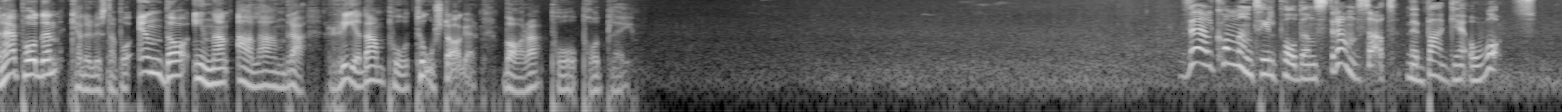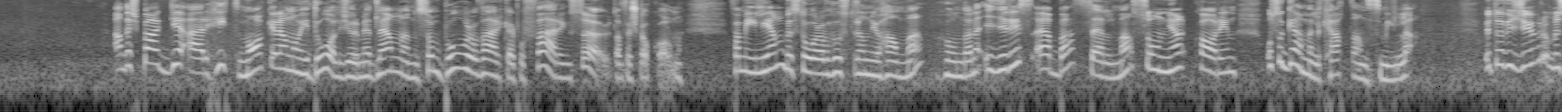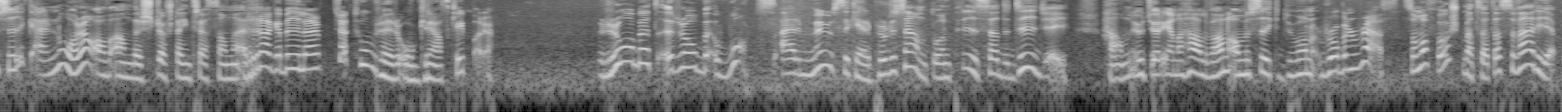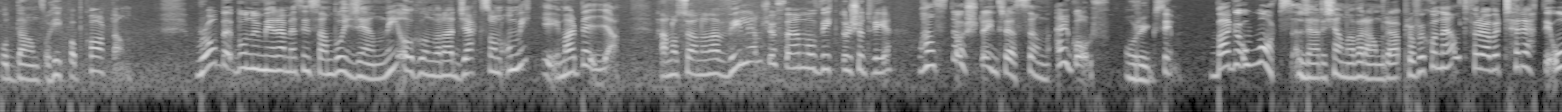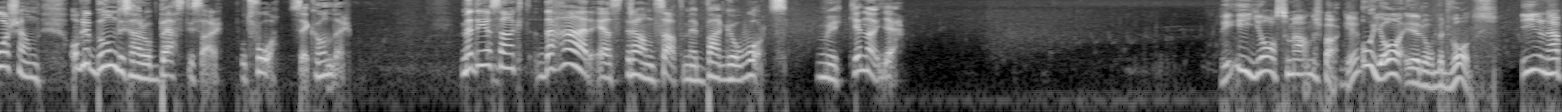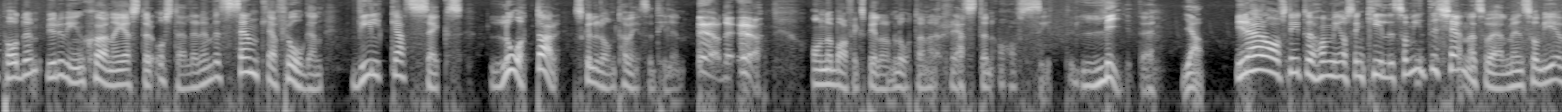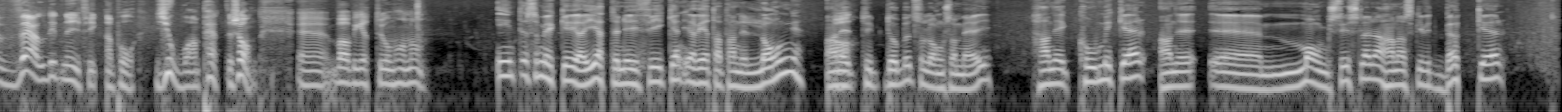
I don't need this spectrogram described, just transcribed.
Den här podden kan du lyssna på en dag innan alla andra, redan på torsdagar, bara på Podplay. Välkommen till podden Strandsatt med Bagge och Watts. Anders Bagge är hitmakaren och idoljurmedlemmen som bor och verkar på Färingsö utanför Stockholm. Familjen består av hustrun Johanna, hundarna Iris, Ebba, Selma, Sonja, Karin och så gammelkatten Smilla. Utöver djur och musik är några av Anders största intressen raggarbilar, traktorer och gräsklippare. Robert Rob Watts är musiker, producent och en prisad DJ. Han utgör ena halvan av musikduon Robin Rass som var först med att sätta Sverige på dans och hiphopkartan. Rob bor numera med sin sambo Jenny och hundarna Jackson och Mickey i Marbella. Han har sönerna William 25 och Victor 23 och hans största intressen är golf och ryggsim. Bagge och Watts lärde känna varandra professionellt för över 30 år sedan och blev bundisar och bästisar på två sekunder. Med det sagt, det här är Strandsatt med Bagge och Watts. Mycket nöje. Det är jag som är Anders Bagge. Och jag är Robert Watts. I den här podden bjuder vi in sköna gäster och ställer den väsentliga frågan vilka sex låtar skulle de ta med sig till en öde ö om de bara fick spela de låtarna resten av sitt liv? Ja. I det här avsnittet har vi med oss en kille som vi inte känner så väl men som vi är väldigt nyfikna på, Johan Pettersson. Eh, vad vet du om honom? Inte så mycket, jag är jättenyfiken. Jag vet att han är lång, han Ja. är typ dubbelt så lång som mig. Han är komiker, han är eh, mångsysslare, han har skrivit böcker.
